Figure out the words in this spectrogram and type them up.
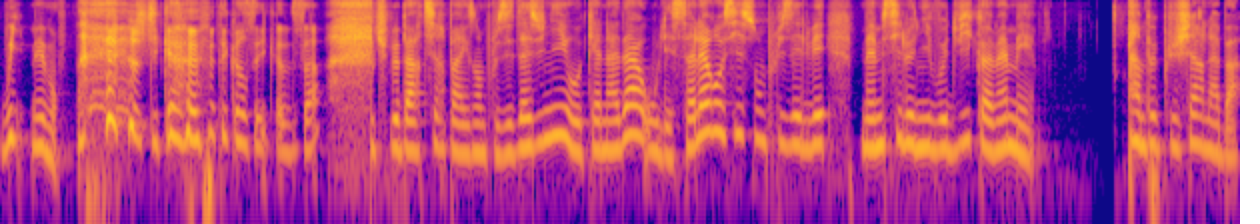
Oui, mais bon, je dis quand même des conseils comme ça. Tu peux partir, par exemple, aux États-Unis, au Canada, où les salaires aussi sont plus élevés, même si le niveau de vie, quand même, est un peu plus cher là-bas.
